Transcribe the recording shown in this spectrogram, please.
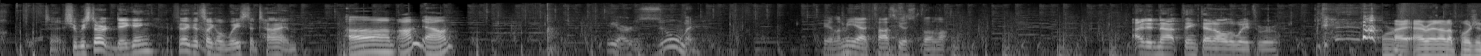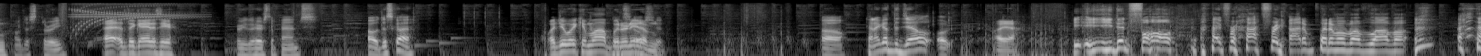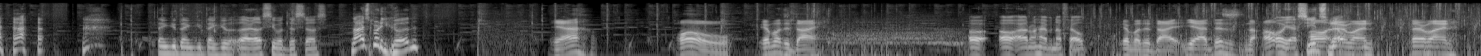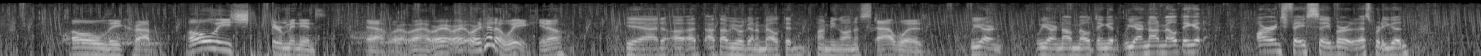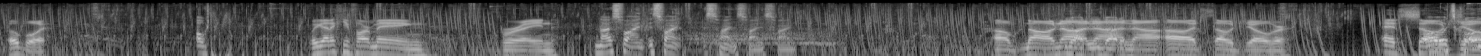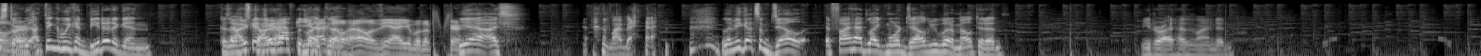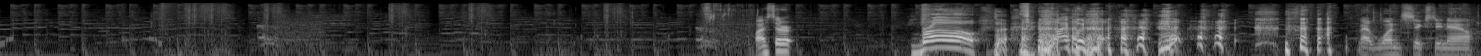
Should we start digging? I feel like it's like a waste of time. Um, I'm down. We are zooming. Here, let me uh, toss you a spell. I did not think that all the way through. Alright, I ran out of potion. Oh, just three. Uh, the guy is here. Here you go. Here's the pants. Oh, this guy. Why'd you wake him up? We don't need Oh, him. shit. Oh, can I get the gel? Oh, Oh yeah. he, he he didn't fall. I, for, I forgot to put him above lava. thank you, thank you, thank you. All right, let's see what this does. It's pretty good. Yeah. Whoa. You're about to die. Oh, oh, I don't have enough health. You're about to die. Yeah, this is not. Oh, Oh, yeah, see, it's oh, never mind. Never mind. Holy crap. Holy sh! Your minions. Yeah, we're we're, we're, we're, we're kind of weak, you know. Yeah, I, I, I thought we were gonna melt it. If I'm being honest, That was. we are we are not melting it. We are not melting it. Orange Phasesaber. That's pretty good. Oh boy. We gotta keep farming. Brain. no, it's fine. It's fine. It's fine. It's fine. It's fine. Oh no no got it, you no it. no! Oh, it's so Jover. It's so oh, it's close Jover. though. I think we can beat it again. Because I started had, off with you like had a, no health. Yeah, you motherfucker. Yeah, I. My bad. Let me get some gel. If I had like more gel, we would have melted it. Meteorite has landed. Why is there? Bro, why would? I'm at 160 now.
